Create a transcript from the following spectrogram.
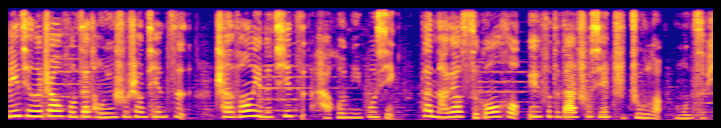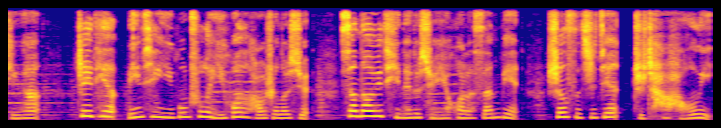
林晴的丈夫在同意书上签字，产房里的妻子还昏迷不醒。但拿掉子宫后，孕妇的大出血止住了，母子平安。这天，林晴一共出了一万毫升的血，相当于体内的血液换了三遍，生死之间只差毫厘。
